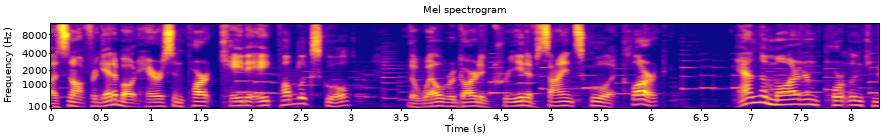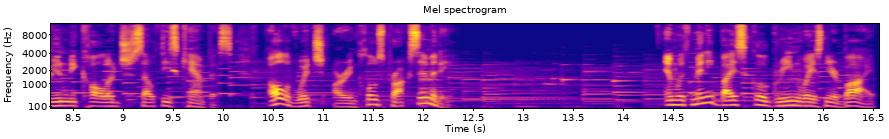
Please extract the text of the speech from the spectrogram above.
Let's not forget about Harrison Park K 8 Public School, the well regarded Creative Science School at Clark, and the modern Portland Community College Southeast Campus, all of which are in close proximity. And with many bicycle greenways nearby,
